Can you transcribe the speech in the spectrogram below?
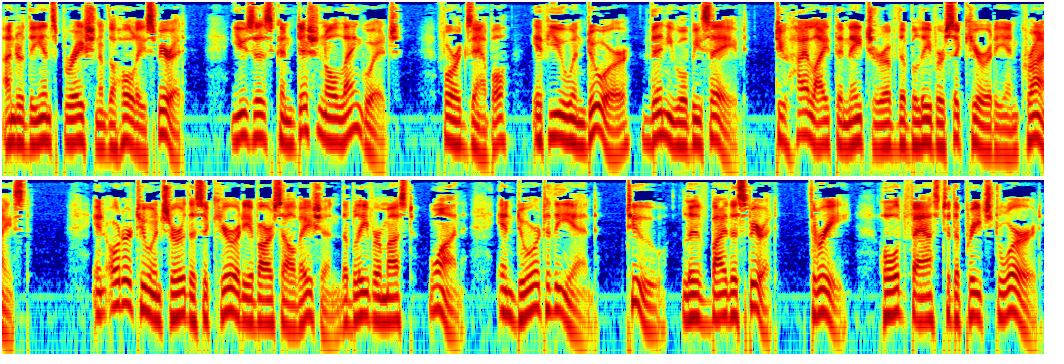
under the inspiration of the Holy Spirit, uses conditional language. For example, if you endure, then you will be saved to highlight the nature of the believer's security in Christ. In order to ensure the security of our salvation, the believer must 1. Endure to the end. 2. Live by the Spirit. 3. Hold fast to the preached word.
